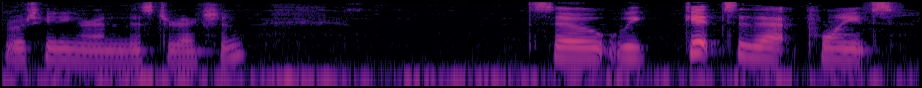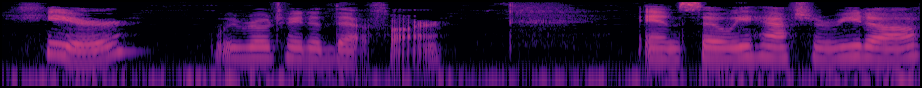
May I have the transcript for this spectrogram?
rotating around in this direction. So we get to that point here, we rotated that far. And so we have to read off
